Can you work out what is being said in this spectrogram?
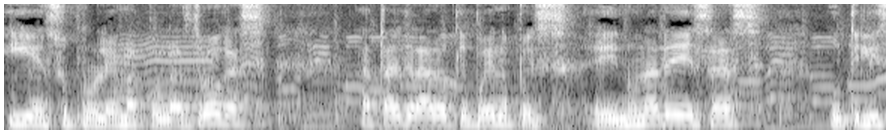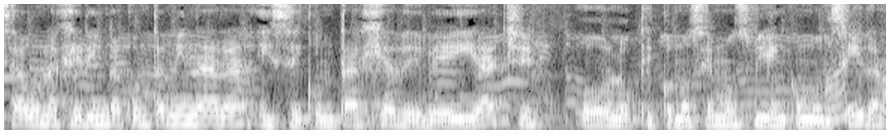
y en su problema con las drogas, a tal grado que, bueno, pues en una de esas utiliza una jeringa contaminada y se contagia de VIH o lo que conocemos bien como el SIDA.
